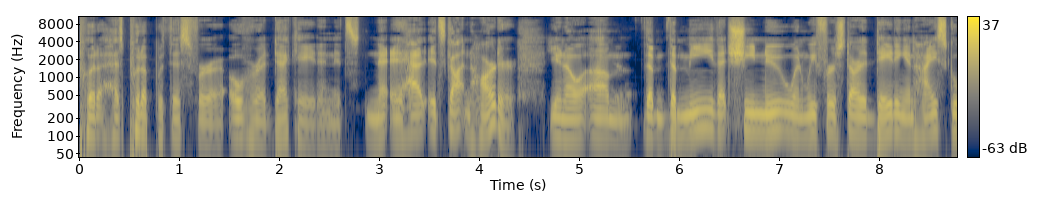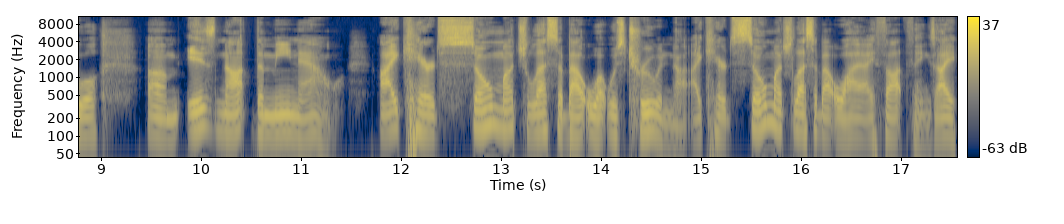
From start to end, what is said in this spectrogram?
put, has put up with this for over a decade and it's, ne- it has, it's gotten harder. You know, um, the, the me that she knew when we first started dating in high school, um, is not the me now. I cared so much less about what was true and not. I cared so much less about why I thought things. I,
